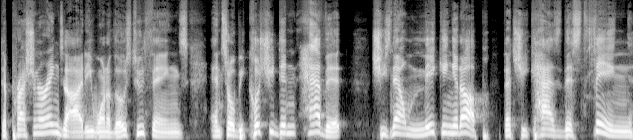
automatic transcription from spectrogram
depression or anxiety, one of those two things. And so because she didn't have it, she's now making it up that she has this thing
